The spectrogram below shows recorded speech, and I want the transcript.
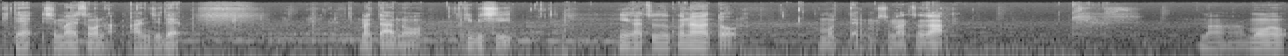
きてしまいそうな感じでまたあの厳しい日が続くなぁと思ったりもしますがまあも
